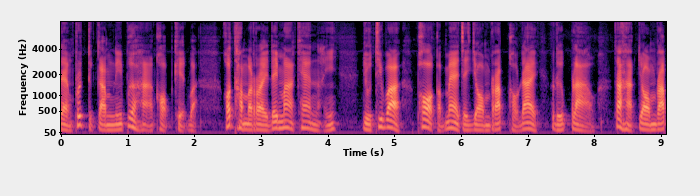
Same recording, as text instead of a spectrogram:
ดงพฤติกรรมนี้เพื่อหาขอบเขตว่า เขาทำอะไรได้มากแค่ไหน อยู่ที่ว่าพ่อกับแม่จะยอมรับเขาได้หรือเปล่า ถ้าหากยอมรับ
